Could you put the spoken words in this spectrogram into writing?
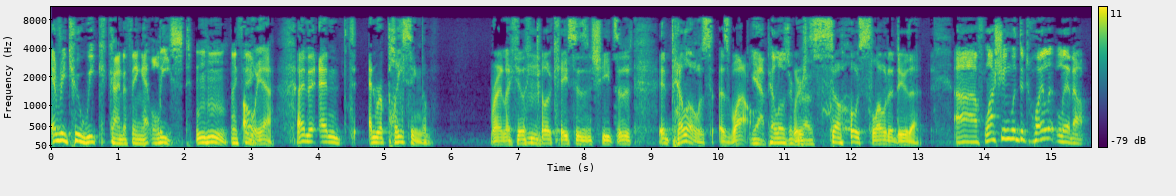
every two week kind of thing, at least. Mm-hmm. I think. Oh yeah, and and and replacing them, right? Like, like Hmm. pillowcases and sheets and, and pillows as well. Yeah, pillows are we're gross. so slow to do that. Uh, flushing with the toilet lid up.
